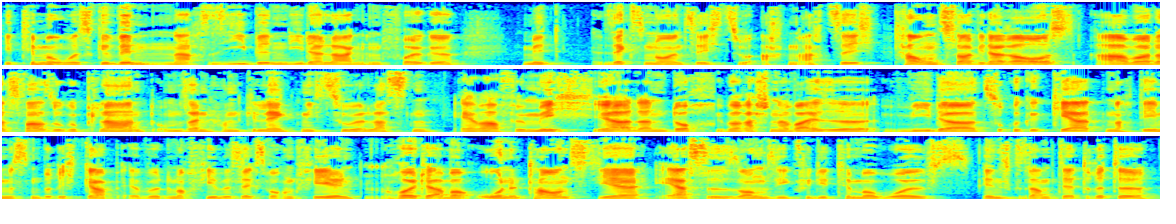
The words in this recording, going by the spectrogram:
Die Timberwolves gewinnen nach sieben Niederlagen in Folge mit 96 zu 88. Towns war wieder raus, aber das war so geplant, um sein Handgelenk nicht zu überlasten. Er war für mich ja dann doch überraschenderweise wieder zurückgekehrt, nachdem es einen Bericht gab, er würde noch vier bis sechs Wochen fehlen. Heute aber ohne Towns der erste Saisonsieg für die Timberwolves, insgesamt der dritte.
